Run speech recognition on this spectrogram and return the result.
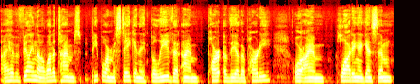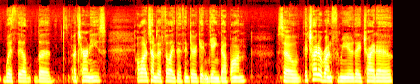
I have a feeling that a lot of times people are mistaken. They believe that I'm part of the other party or I'm plotting against them with the, the attorneys. A lot of times I feel like they think they're getting ganged up on. So they try to run from you. They try to,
